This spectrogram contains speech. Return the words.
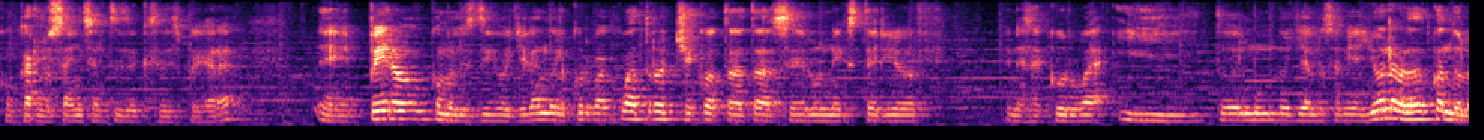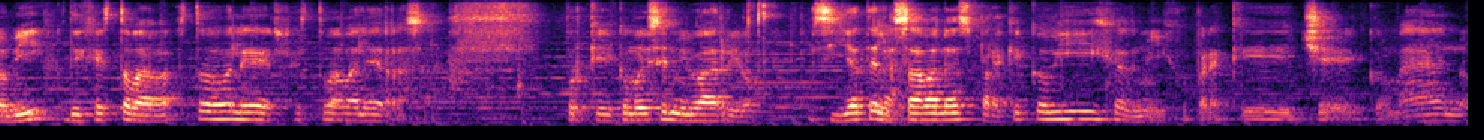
con Carlos Sainz antes de que se despegara. Eh, pero como les digo, llegando a la curva 4, Checo trata de hacer un exterior en esa curva y todo el mundo ya lo sabía. Yo la verdad cuando lo vi dije esto va, esto va a valer, esto va a valer raza. Porque como dice en mi barrio, si ya te las sábanas, ¿para qué cobijas, mi hijo? ¿Para qué Checo, mano?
